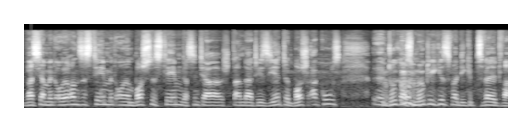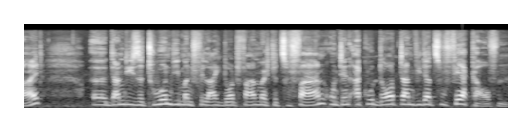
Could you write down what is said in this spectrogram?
was ja mit euren Systemen, mit eurem Bosch-System, das sind ja standardisierte Bosch-Akkus, äh, durchaus möglich ist, weil die gibt es weltweit. Äh, dann diese Touren, die man vielleicht dort fahren möchte, zu fahren und den Akku dort dann wieder zu verkaufen.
